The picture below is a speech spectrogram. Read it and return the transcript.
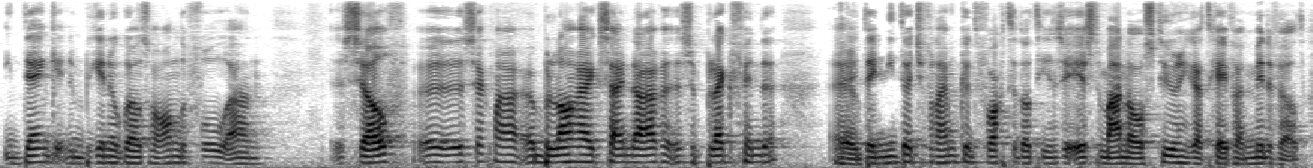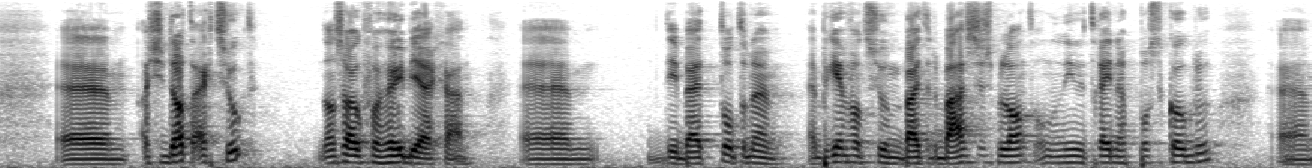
ik denk in het begin ook wel zijn handen vol aan zelf, eh, zeg maar, eh, belangrijk zijn daar, eh, zijn plek vinden. Eh, Ja. Ik denk niet dat je van hem kunt verwachten dat hij in zijn eerste maanden al sturing gaat geven aan het middenveld. Ehm, als je dat echt zoekt, dan zou ik voor Heubjerg gaan. Ehm, die bij Tottenham het begin van het seizoen buiten de basis is beland onder nieuwe trainer Postecoglou. Ehm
